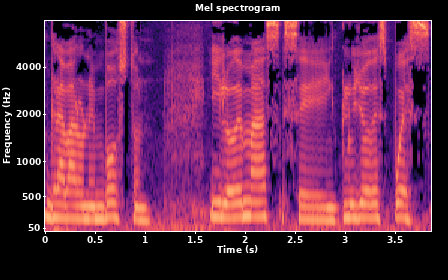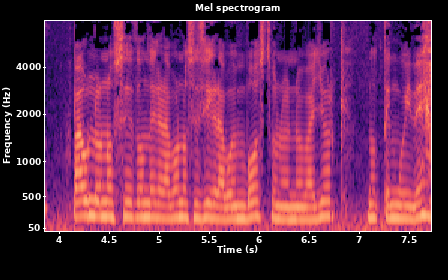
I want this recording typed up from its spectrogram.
grabaron en Boston. Y lo demás se incluyó después. Paulo no sé dónde grabó, no sé si grabó en Boston o en Nueva York, no tengo idea.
